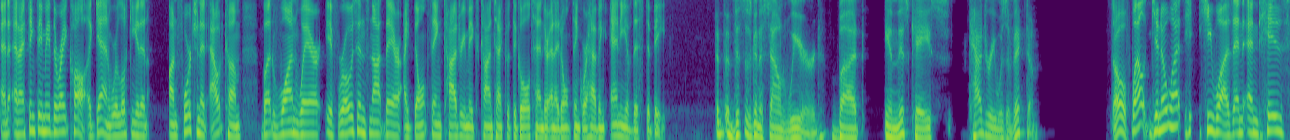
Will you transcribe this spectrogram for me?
And, and I think they made the right call. Again, we're looking at an unfortunate outcome, but one where if Rosen's not there, I don't think Kadri makes contact with the goaltender, and I don't think we're having any of this debate. This is going to sound weird, but in this case, Kadri was a victim. Oh, well, you know what? He, he was. And, and his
